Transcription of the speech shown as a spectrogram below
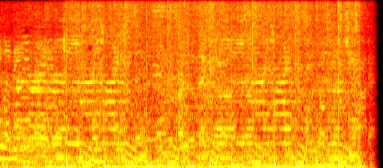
you a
